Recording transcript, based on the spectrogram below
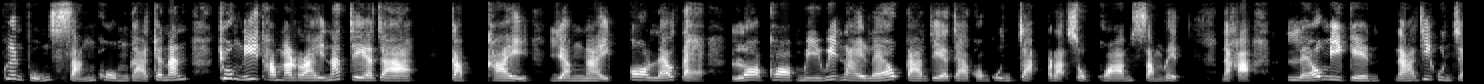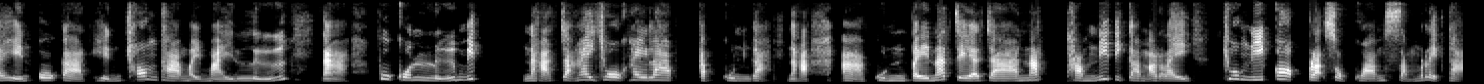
เพื่อนฝูงสังคมค่ะ ฉะนั้นช่วงนี้ทำอะไรนัดเจรจากับใครยังไงก็แล้วแต่รอบคอบมีวินัยแล้วการเจรจาของคุณจะประสบความสำเร็จ นะคะ แล้วมีเกณฑ์นะที่คุณจะเห็นโอกาสเห็นช่องทางใหม่ๆ หรือนะผู้คนหรือมิตรนะคะ จะให้โชคให้ลาบกับคุณค่ะนะคะ อ่า คุณไปนัดเจรจานัดทำนิติกรรมอะไร ช่วงนี้ก็ประสบความสำเร็จค่ะ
